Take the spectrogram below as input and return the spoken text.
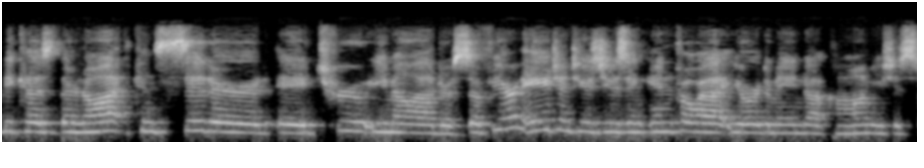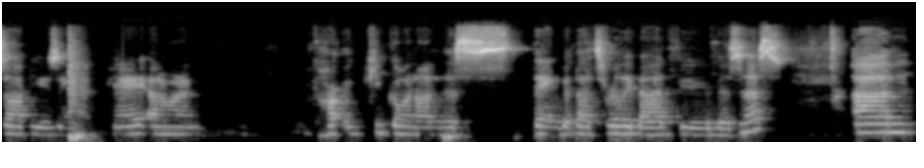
because they're not considered a true email address. So if you're an agent who's using info at yourdomain.com, you should stop using it. Okay. I don't want to keep going on this thing, but that's really bad for your business. Um,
